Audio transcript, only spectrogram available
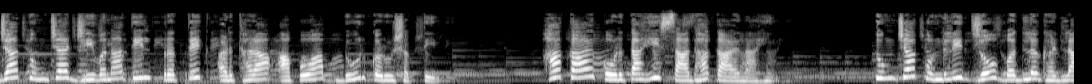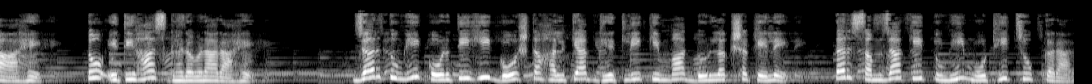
ज्या तुमच्या जीवनातील प्रत्येक अडथळा आपोआप दूर करू शकतील. हा काळ कोणताही साधा काळ नाही. तुमच्या कुंडलीत जो बदल घडला आहे तो इतिहास घडवणार आहे. जर तुम्ही कोणतीही गोष्ट हलक्यात घेतली किंवा दुर्लक्ष केले तर समजा की तुम्ही मोठी चूक कराल.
